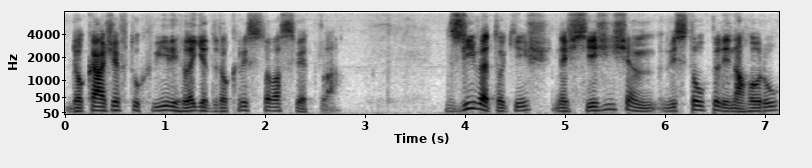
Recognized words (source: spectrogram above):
dokáže v tu chvíli hledět do Kristova světla. Dříve totiž, než s Ježíšem vystoupili nahoru,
